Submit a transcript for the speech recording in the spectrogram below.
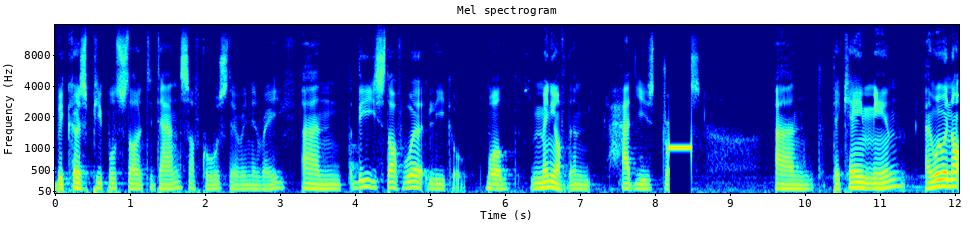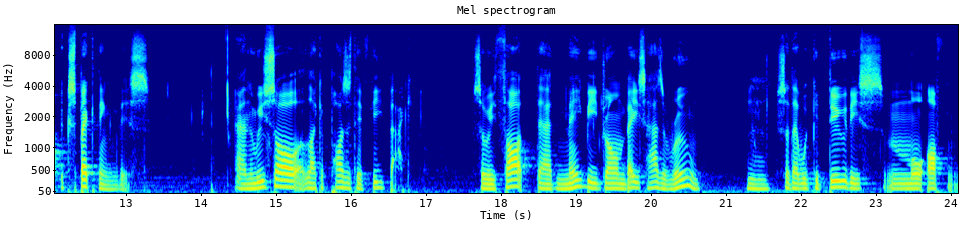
Because people started to dance, of course, they were in a rave, and these stuff were illegal. Mm-hmm. Well, many of them had used drugs, and they came in, and we were not expecting this, and we saw like a positive feedback. So we thought that maybe drum and bass has a room, Mhm. so that we could do this more often.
